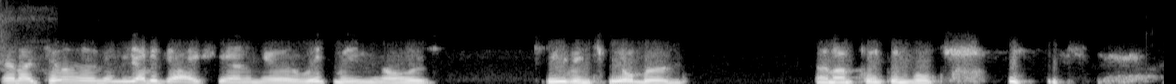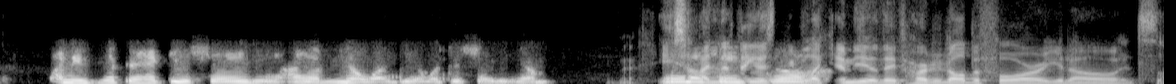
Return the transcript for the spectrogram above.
and I turn and the other guy standing there with me, you know, is Steven Spielberg. And I'm thinking, well, I mean, what the heck do you say? I have no idea what to say to him. He's, and I think, the thing is, oh. people like him, you know, they've heard it all before. You know, it's uh,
